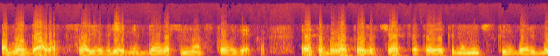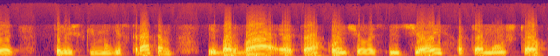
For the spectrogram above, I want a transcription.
обладало в свое время, до XVIII века. Это была тоже часть этой экономической борьбы с рижским магистратом, и борьба эта кончилась ничьей, потому что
